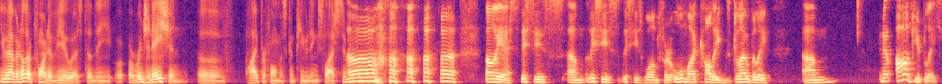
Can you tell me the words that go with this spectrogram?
you have another point of view as to the origination of high performance computing slash supercomputing. Uh, oh yes, this is um, this is this is one for all my colleagues globally. Um, you know, arguably,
